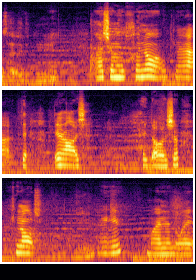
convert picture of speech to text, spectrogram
زائد اتنين عشر مخنا ثلاثة عشر حداشر اتناشر اتنين معنا الواحد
